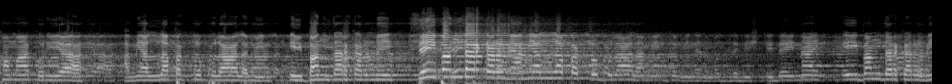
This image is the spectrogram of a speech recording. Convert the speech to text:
ক্ষমা করিয়া আমি আল্লাহ পাকরবুল আলমিন এই বান্দার কারণে সেই বান্দার কারণে আমি আল্লাহ পাকরবুল আলমিন জমিনের মধ্যে বৃষ্টি দেই নাই, এই বান্দার কারণে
